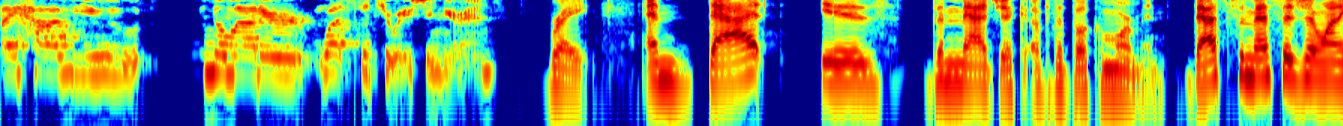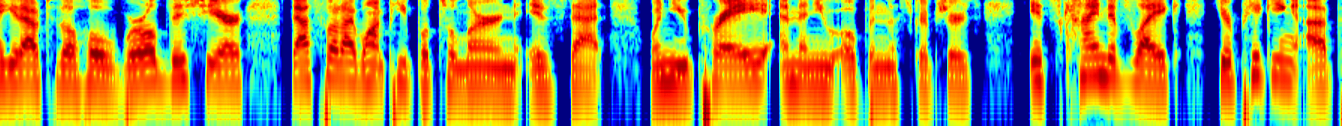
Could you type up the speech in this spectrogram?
I have you no matter what situation you're in. Right. And that is the magic of the Book of Mormon. That's the message I want to get out to the whole world this year. That's what I want people to learn is that when you pray and then you open the scriptures, it's kind of like you're picking up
